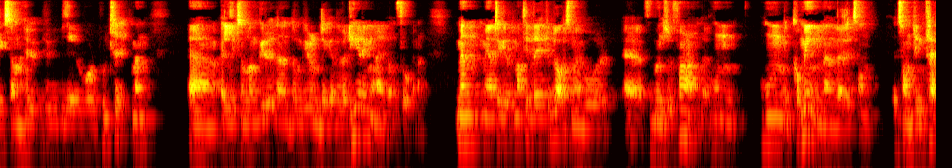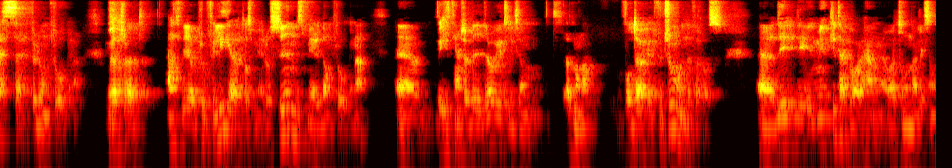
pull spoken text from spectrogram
liksom, hur, hur vi bedriver vår politik. Men Eh, eller liksom de, de grundläggande värderingarna i de frågorna. Men, men jag tycker att Matilda Ekeblad som är vår eh, förbundsordförande, hon, hon kom in med en väldigt sån, ett sånt intresse för de frågorna. Och jag tror att, att vi har profilerat oss mer och syns mer i de frågorna, eh, vilket kanske har bidragit till liksom, att man har fått ökat förtroende för oss. Eh, det, det, är mycket tack vare henne och att hon har liksom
